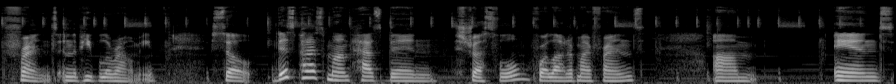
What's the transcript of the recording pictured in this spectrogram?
friends and the people around me. So, this past month has been stressful for a lot of my friends. Um, and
